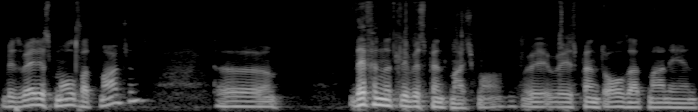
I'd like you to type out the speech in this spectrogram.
with very small but margin. Definitely we spent much more. We, we spent all that money and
